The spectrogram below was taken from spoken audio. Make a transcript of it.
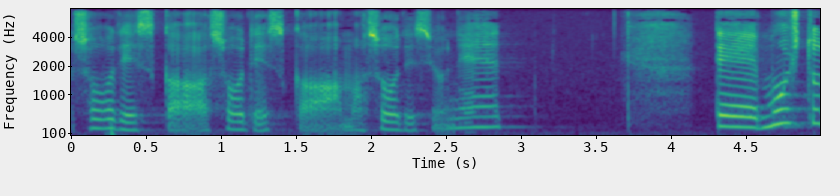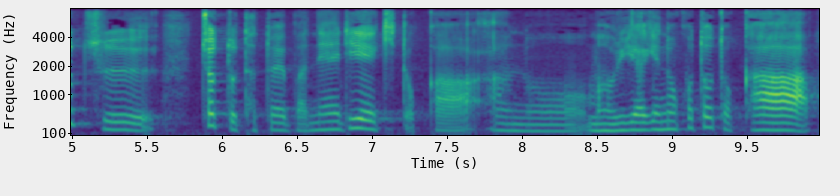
そうですか、そうですか、まあそうですよね。で、もう一つ、ちょっと例えばね、利益とか、あの、まあ売上のこととか、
